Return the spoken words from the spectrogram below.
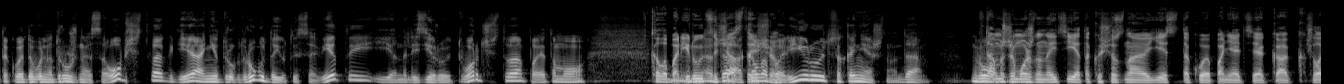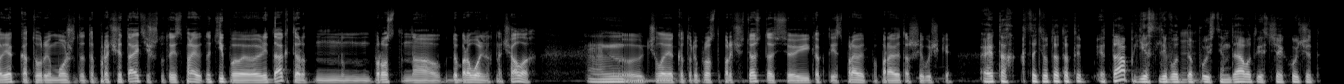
такое довольно дружное сообщество, где они друг другу дают и советы, и анализируют творчество, поэтому... Коллаборируются да, часто коллаборируются, еще. конечно, да. Вот. Там же можно найти, я так еще знаю, есть такое понятие, как человек, который может это прочитать и что-то исправить. Ну, типа редактор просто на добровольных началах. Mm. Человек, который просто прочтет это все и как-то исправит, поправит ошибочки. Это, кстати, вот этот этап, если вот, mm. допустим, да, вот если человек хочет,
